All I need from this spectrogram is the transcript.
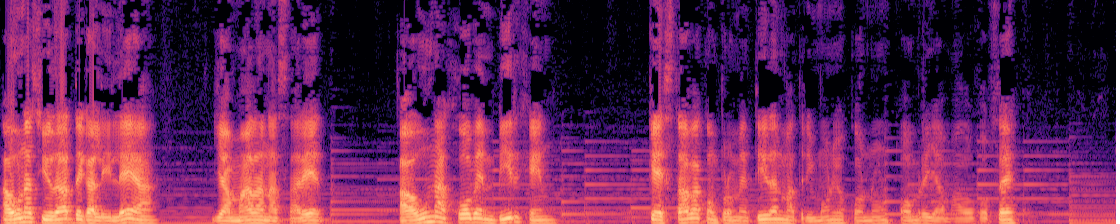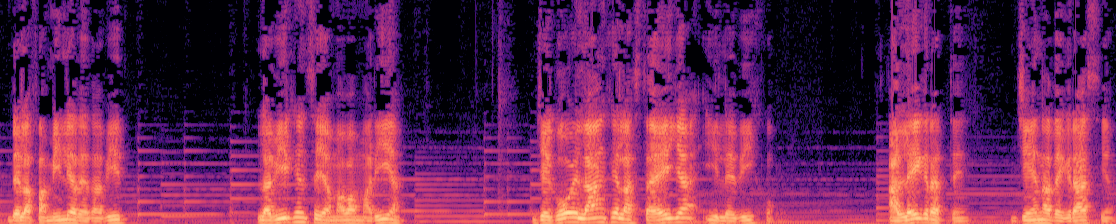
a una ciudad de Galilea llamada Nazaret, a una joven virgen que estaba comprometida en matrimonio con un hombre llamado José, de la familia de David. La virgen se llamaba María. Llegó el ángel hasta ella y le dijo, Alégrate, llena de gracia,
